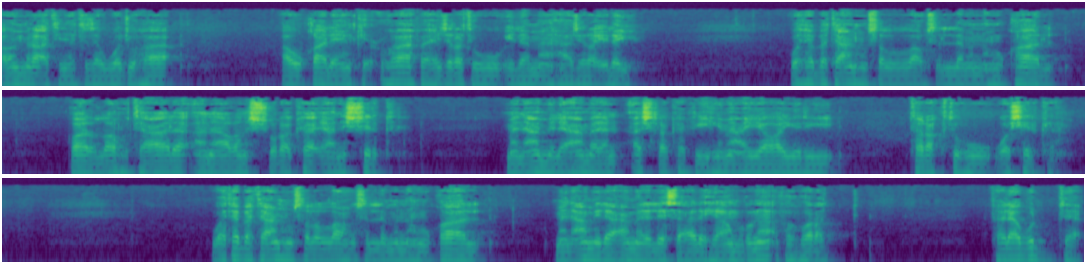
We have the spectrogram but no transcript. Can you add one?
أو امرأة يتزوجها أو قال ينكحها فهجرته إلى ما هاجر إليه. وثبت عنه صلى الله عليه وسلم أنه قال قال الله تعالى أنا أغنى الشركاء عن الشرك. من عمل عملا أشرك فيه معي غيري تركته وشركه. وثبت عنه صلى الله عليه وسلم أنه قال من عمل عملا ليس عليه أمرنا فهو رد. فلا بد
